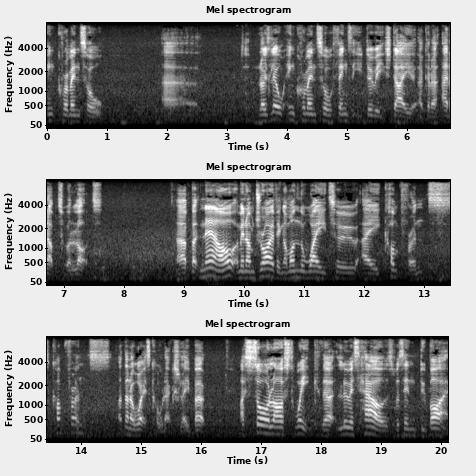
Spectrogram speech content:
incremental, uh, those little incremental things that you do each day are going to add up to a lot. Uh, but now, I mean, I'm driving. I'm on the way to a conference. Conference? I don't know what it's called actually, but I saw last week that Lewis Howes was in Dubai.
